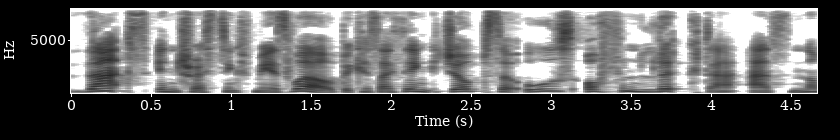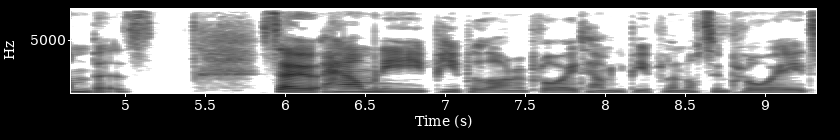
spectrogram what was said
that's interesting for me as well, because I think jobs are often looked at as numbers. So, how many people are employed? How many people are not employed?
